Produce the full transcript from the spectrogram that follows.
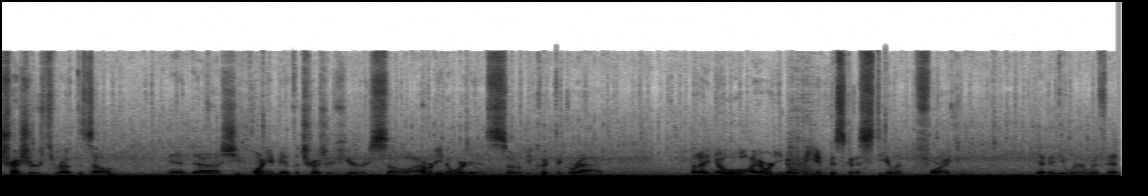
treasure throughout the zone, and uh, she pointed me at the treasure here. So I already know where it is, so it'll be quick to grab. But I know I already know the imp is going to steal it before I can get anywhere with it.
